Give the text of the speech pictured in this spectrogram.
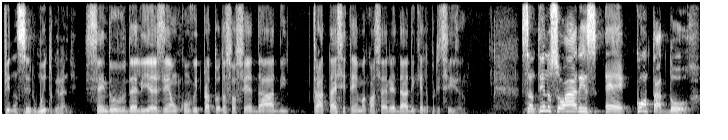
financeiro muito grande. Sem dúvida, Elias. É um convite para toda a sociedade tratar esse tema com a seriedade que ele precisa. Santino Soares é contador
